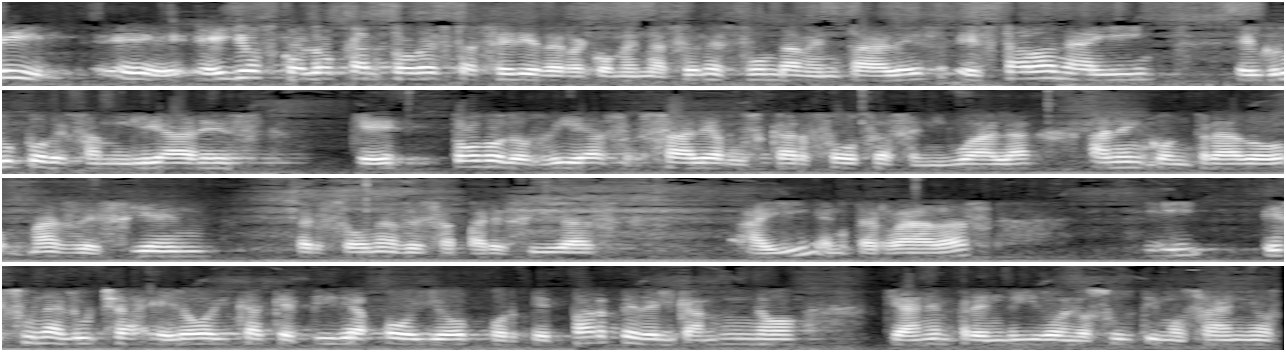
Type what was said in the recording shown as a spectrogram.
Sí, eh, ellos colocan toda esta serie de recomendaciones fundamentales. Estaban ahí el grupo de familiares que todos los días sale a buscar fosas en Iguala. Han encontrado más de 100 personas desaparecidas ahí, enterradas, y es una lucha heroica que pide apoyo porque parte del camino que han emprendido en los últimos años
